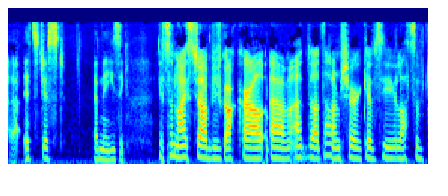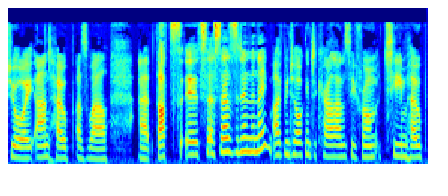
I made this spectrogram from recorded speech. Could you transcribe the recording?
Uh, it's just amazing. It's a nice job you've got, Carl. Um, uh, that, that, I'm sure gives you lots of joy and hope as well. Uh, that's it says it in the name. I've been talking to Carol Hennessy from Team Hope.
